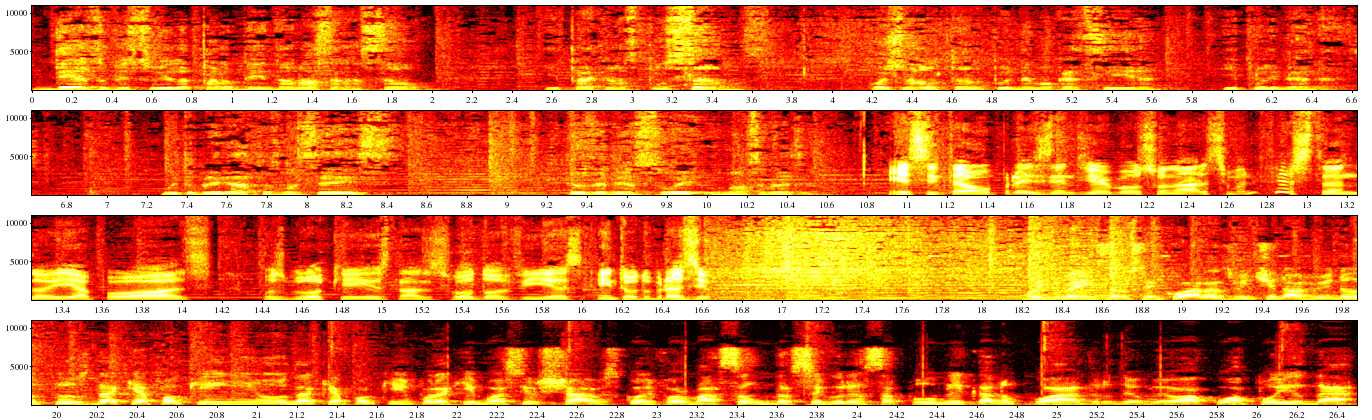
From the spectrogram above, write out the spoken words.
desobstruí-la para o bem da nossa nação e para que nós possamos continuar lutando por democracia e por liberdade. Muito obrigado a todos vocês. Deus abençoe o nosso Brasil. Esse então é o presidente Jair Bolsonaro se manifestando aí após os bloqueios nas rodovias em todo o Brasil. Muito bem, são 5 horas e 29 minutos. Daqui a pouquinho, daqui a pouquinho por aqui, Moacir Chaves com informação da segurança pública no quadro do UBO, com apoio da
